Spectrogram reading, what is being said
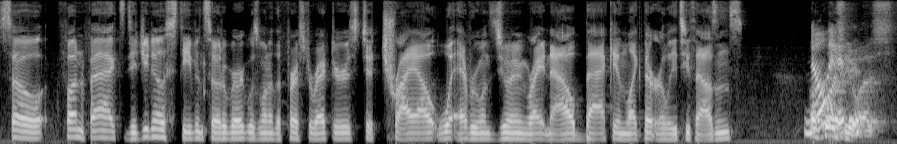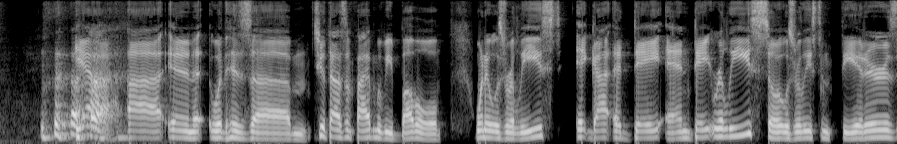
So, fun fact: Did you know Steven Soderbergh was one of the first directors to try out what everyone's doing right now back in like the early 2000s? No, of course he was. yeah, uh, in with his um, 2005 movie Bubble, when it was released, it got a day and date release, so it was released in theaters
